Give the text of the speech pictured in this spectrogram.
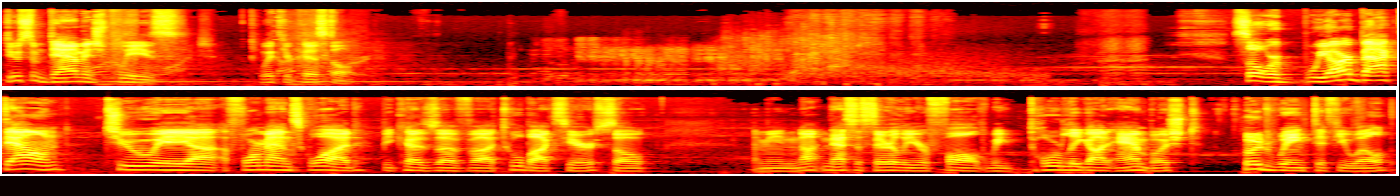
Do some damage, please, with your pistol. So we're we are back down to a, uh, a four-man squad because of uh, Toolbox here. So, I mean, not necessarily your fault. We totally got ambushed, hoodwinked, if you will.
